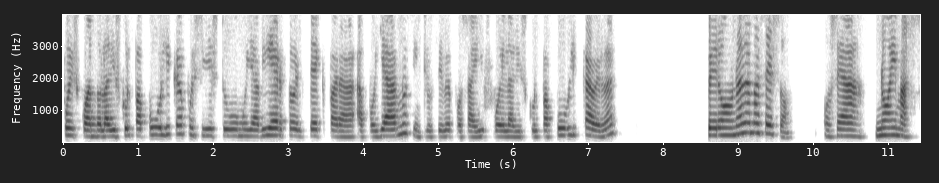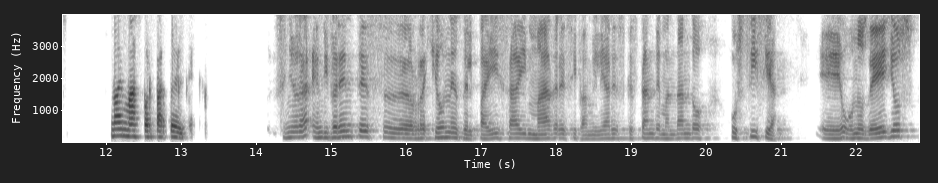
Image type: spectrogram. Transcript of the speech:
pues cuando la disculpa pública, pues sí estuvo muy abierto el TEC para apoyarnos, inclusive pues ahí fue la disculpa pública, ¿verdad? Pero nada más eso, o sea, no hay más, no hay más por parte del TEC. Señora, en diferentes uh, regiones del país hay madres y familiares que están demandando justicia. Eh, unos de ellos,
